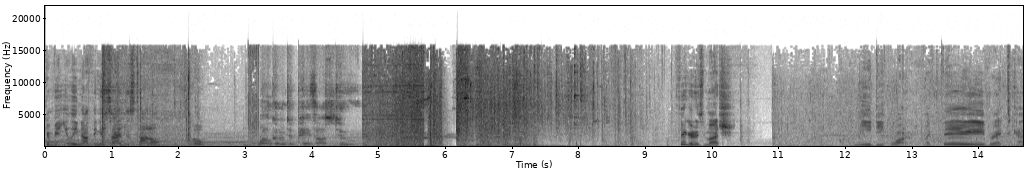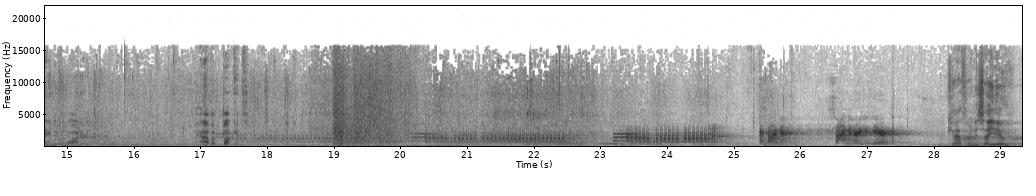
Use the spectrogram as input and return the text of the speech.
Conveniently nothing inside this tunnel. Oh. Welcome to Pathos 2. Figured as much. Knee deep water. My favorite kind of water. I have a bucket. Simon. Simon, are you there? Catherine, is that you?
